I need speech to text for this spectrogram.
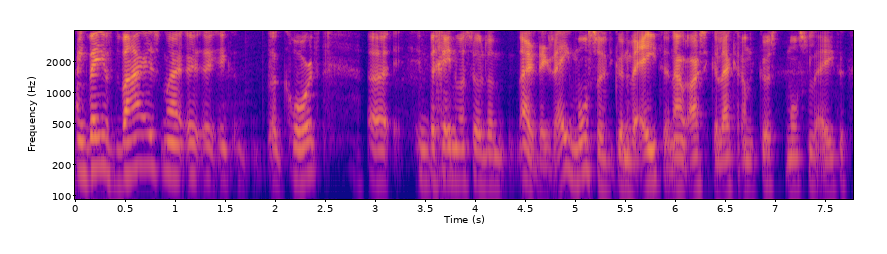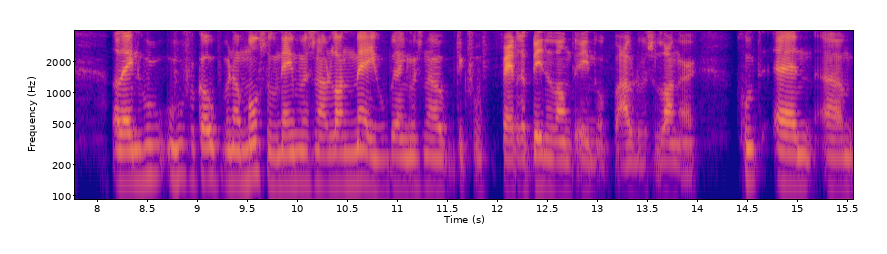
ik weet niet of het waar is, maar eh, ik heb gehoord. Eh, in het begin was zo dan. Nou, je mosselen, die kunnen we eten. Nou, hartstikke lekker aan de kust mosselen eten. Alleen, hoe, hoe verkopen we nou mosselen? Hoe nemen we ze nou lang mee? Hoe brengen we ze nou ik, verder het binnenland in? Of houden we ze langer? Goed, en ehm,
